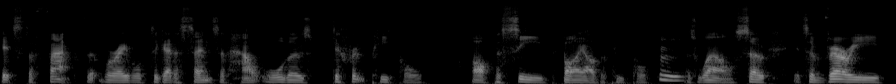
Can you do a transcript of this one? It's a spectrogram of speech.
It's the fact that we're able to get a sense of how all those different people are perceived by other people Mm. as well. So it's a very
